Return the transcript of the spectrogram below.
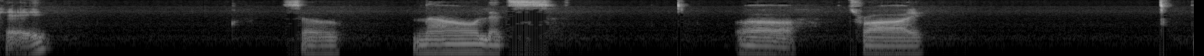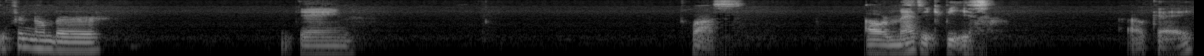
okay. So now let's uh, try different number again. Plus our magic bees okay.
